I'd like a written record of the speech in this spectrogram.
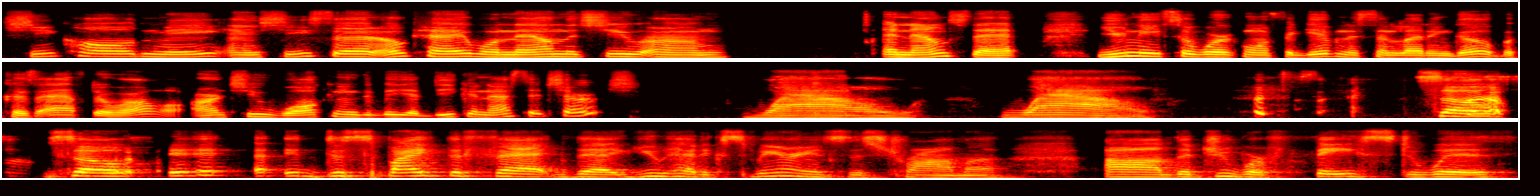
She called me and she said, Okay, well, now that you um announced that, you need to work on forgiveness and letting go because after all, aren't you walking to be a deaconess at church? Wow. Wow. So, so it, it, despite the fact that you had experienced this trauma, um, that you were faced with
